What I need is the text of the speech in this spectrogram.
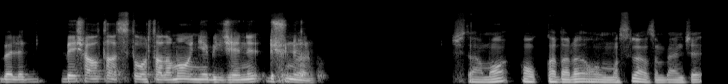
böyle 5-6 asist ortalama oynayabileceğini düşünüyorum. İşte ama o kadarı olması lazım bence.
